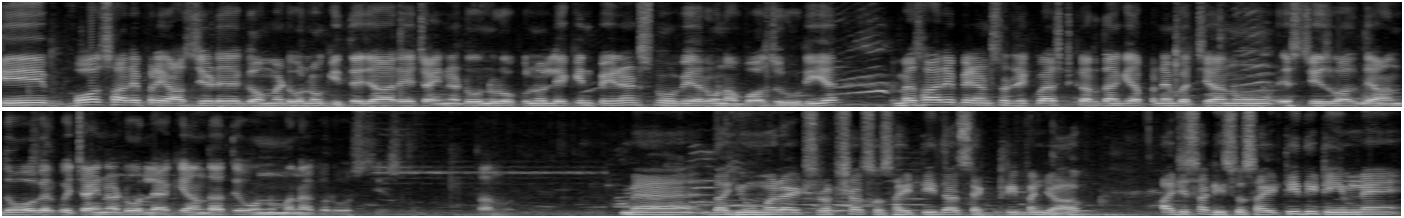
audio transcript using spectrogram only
ਕਿ ਬਹੁਤ ਸਾਰੇ ਪ੍ਰਯਾਸ ਜਿਹੜੇ ਗਵਰਨਮੈਂਟ ਵੱਲੋਂ ਕੀਤੇ ਜਾ ਰਹੇ, ਚਾਈਨਾ ਡੋਰ ਨੂੰ ਰੋਕਣ ਨੂੰ, ਲੇਕਿਨ ਪੇਰੈਂਟਸ ਨੂੰ ਅਵੇਅਰ ਹੋਣਾ ਬਹੁਤ ਜ਼ਰੂਰੀ ਹੈ। ਮੈਂ ਸਾਰੇ ਪੇਰੈਂਟਸ ਨੂੰ ਰਿਕੁਐਸਟ ਕਰਦਾ ਕਿ ਆਪਣੇ ਬੱਚਿਆਂ ਨੂੰ ਇਸ ਚੀਜ਼ ਵੱਲ ਧਿਆਨ ਦਿਓ। ਅਗਰ ਕੋਈ ਚਾਈਨਾ ਡੋਰ ਲੈ ਕੇ ਆਂਦਾ ਤੇ ਉਹਨੂੰ ਮਨਾ ਕਰੋ ਉਸ ਚੀਜ਼ ਤੋਂ ਧੰਨਵਾਦ। ਮੈਂ ਦਾ ਹਿਊਮਨ ਰਾਈਟ ਸੁਰੱਖਿਆ ਸੁਸਾਇਟੀ ਦਾ ਸੈਕਟਰੀ ਪੰਜਾਬ। ਅੱਜ ਸਾਡੀ ਸੁਸਾਇਟੀ ਦੀ ਟੀਮ ਨੇ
